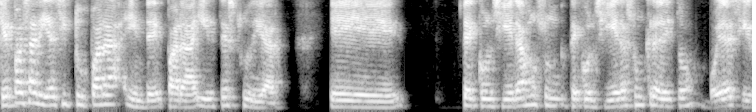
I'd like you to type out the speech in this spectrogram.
¿Qué pasaría si tú para, irte a estudiar eh, te, consideramos un, te consideras un crédito? Voy a decir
